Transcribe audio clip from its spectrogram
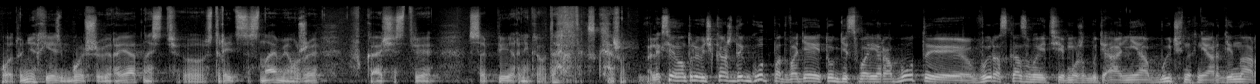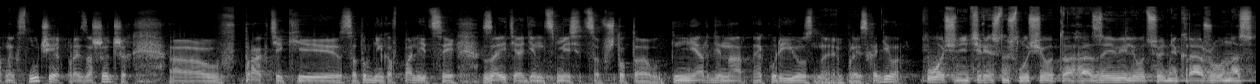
вот, у них есть больше вероятность э, встретиться с нами уже в качестве соперников, да, так скажем. Алексей Анатольевич, каждый год, подводя итоги своей работы, вы рассказываете, может быть, о необычных, неординарных случаях, произошедших э, в практике сотрудников полиции за эти 11 месяцев. Что-то неординарное, курьезное происходило? Очень интересный случай случае вот ага, заявили вот сегодня кражу у нас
